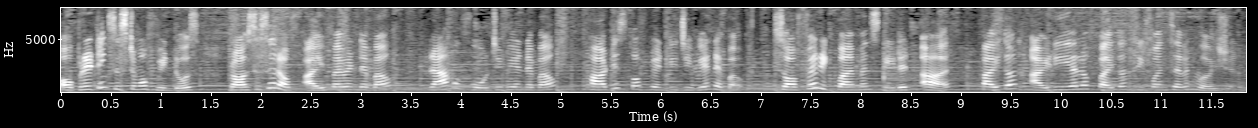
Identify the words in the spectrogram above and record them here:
Operating system of Windows, processor of i5 and above, RAM of 4GB and above, hard disk of 20GB and above. Software requirements needed are Python IDLE of Python 3.7 version.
